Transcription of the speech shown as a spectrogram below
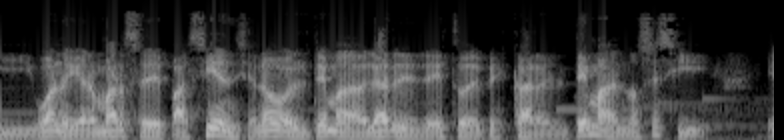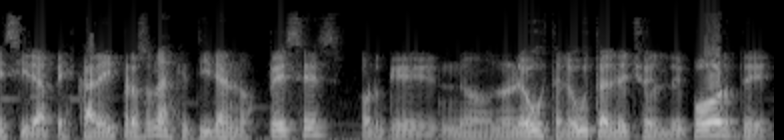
y bueno, y armarse de paciencia, ¿no? El tema de hablar de esto de pescar. El tema, no sé si es ir a pescar. Hay personas que tiran los peces porque no, no le gusta, le gusta el hecho del deporte,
